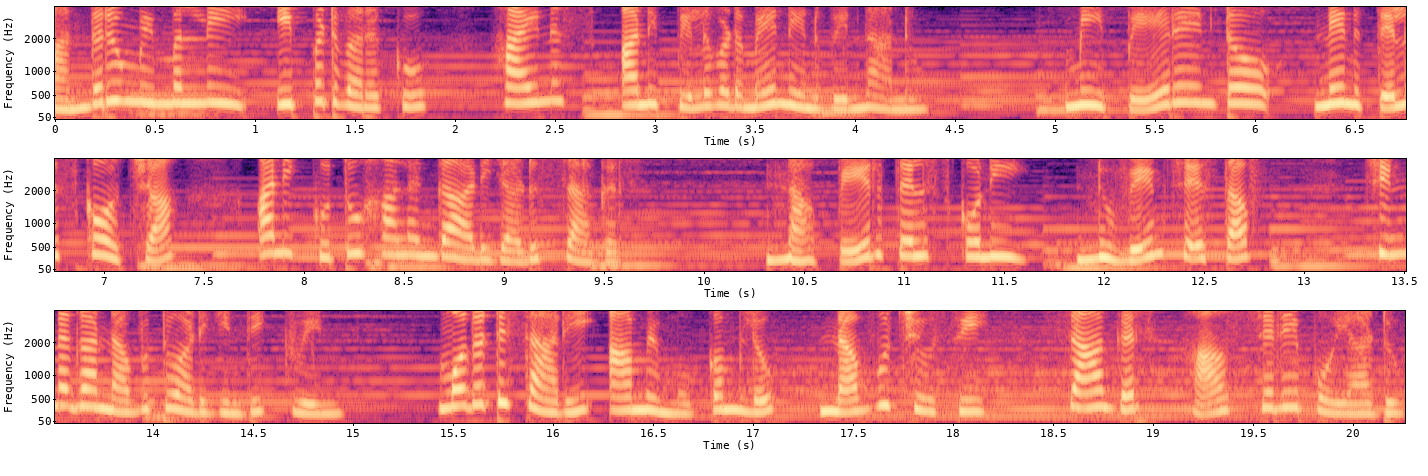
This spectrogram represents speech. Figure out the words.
అందరూ మిమ్మల్ని ఇప్పటి వరకు హైనస్ అని పిలవడమే నేను విన్నాను. మీ పేరేంటో నేను తెలుసుకోవచ్చా? అని కుతూహలంగా అడిగాడు సాగర్. నా పేరు తెలుసుకొని నువ్వేం చేస్తావ్? చిన్నగా నవ్వుతూ అడిగింది క్వీన్. మొదటిసారి ఆమె ముఖంలో నవ్వు చూసి సాగర్ ఆశ్చర్యపోయాడు.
